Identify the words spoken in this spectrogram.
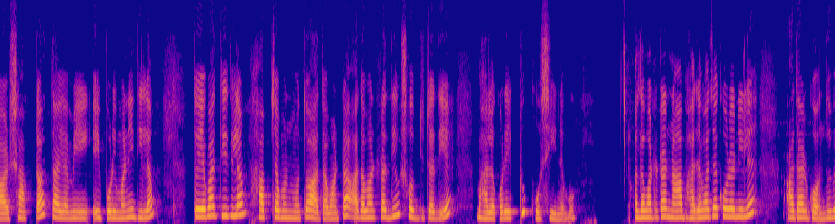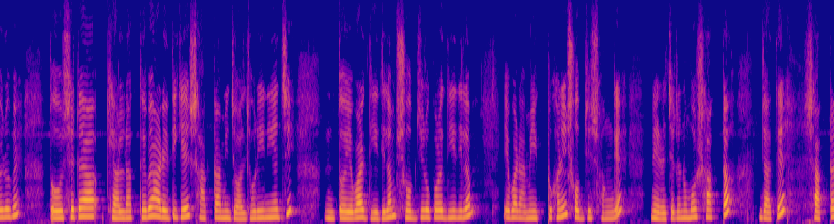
আর শাকটা, তাই আমি এই পরিমাণেই দিলাম। তো এবার দিয়ে দিলাম হাফ চামচ মতো আদা বাটা। আদা বাটাটা দিয়েও সবজিটা দিয়ে ভালো করে একটু কষিয়ে নেব। আদা বাটাটা না ভাজা ভাজা করে নিলে আদার গন্ধ বেরোবে। তো সেটা খেয়াল রাখতে হবে। আর এদিকে শাকটা আমি জল ঝরিয়ে নিয়েছি। তো এবার দিয়ে দিলাম সবজির ওপরে দিয়ে দিলাম। এবার আমি একটুখানি সবজির সঙ্গে নেড়ে চেড়ে নেব শাকটা, যাতে শাকটা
